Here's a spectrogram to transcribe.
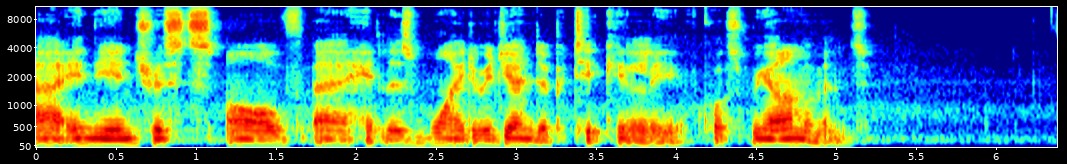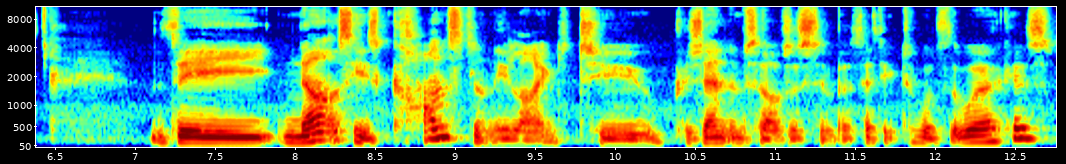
uh, in the interests of uh, Hitler's wider agenda, particularly, of course, rearmament. The Nazis constantly liked to present themselves as sympathetic towards the workers,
